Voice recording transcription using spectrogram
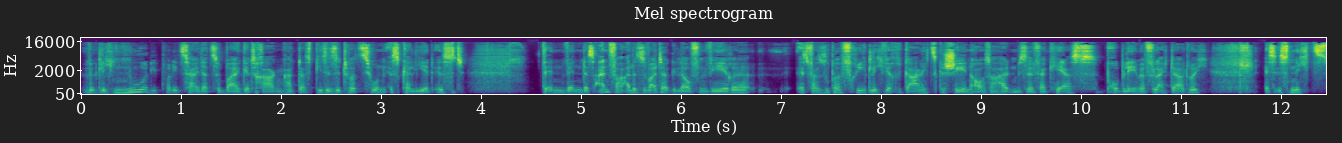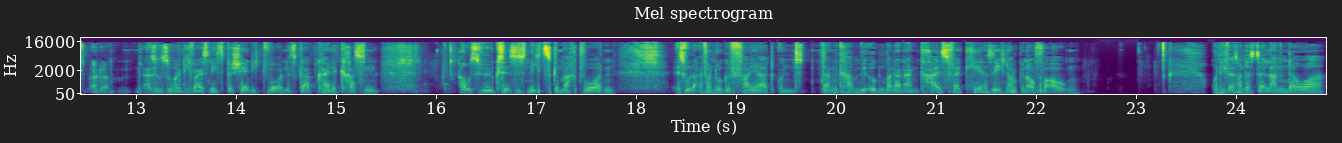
wirklich nur die Polizei dazu beigetragen hat, dass diese Situation eskaliert ist. Denn wenn das einfach alles weitergelaufen wäre, es war super friedlich, wäre gar nichts geschehen, außer halt ein bisschen Verkehrsprobleme vielleicht dadurch. Es ist nichts, oder, also soweit ich weiß, nichts beschädigt worden. Es gab keine krassen Auswüchse, es ist nichts gemacht worden. Es wurde einfach nur gefeiert und dann kamen wir irgendwann an einen Kreisverkehr, sehe ich noch genau vor Augen. Und ich weiß noch, dass der Landauer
